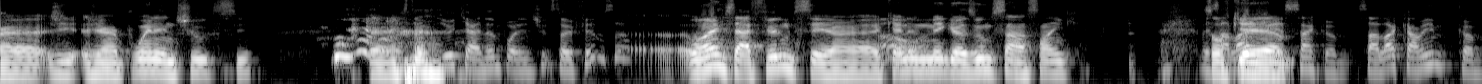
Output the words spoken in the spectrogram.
euh, j'ai j'ai un point and shoot ici. Euh, C'est un vieux Canon point and shoot. C'est un film, ça? Euh, ouais, ça filme, c'est un Ah, Canon ouais. Mega Zoom 105. Mais Sauf ça a l'air que- récent comme. Ça a l'air quand même comme.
